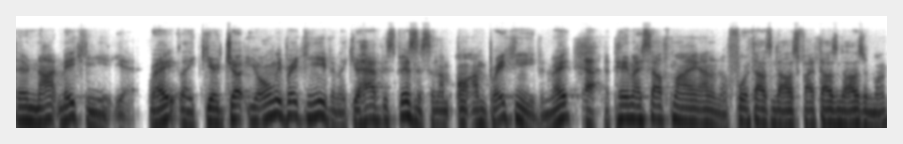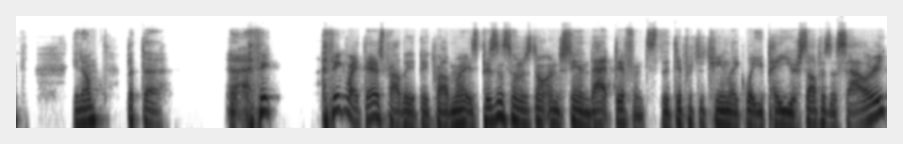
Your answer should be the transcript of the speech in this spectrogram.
they're not making it yet, right? Like you're ju- you're only breaking even. Like you have this business, and I'm I'm breaking even, right? Yeah. I pay myself my I don't know four thousand dollars, five thousand dollars a month, you know. But the I think I think right there is probably a big problem, right? Is business owners don't understand that difference, the difference between like what you pay yourself as a salary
